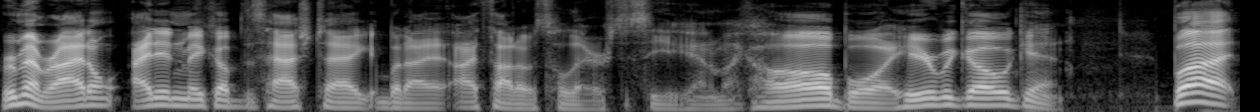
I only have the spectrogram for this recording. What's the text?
remember i don't i didn't make up this hashtag but i, I thought it was hilarious to see again. I'm like oh boy here we go again. But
